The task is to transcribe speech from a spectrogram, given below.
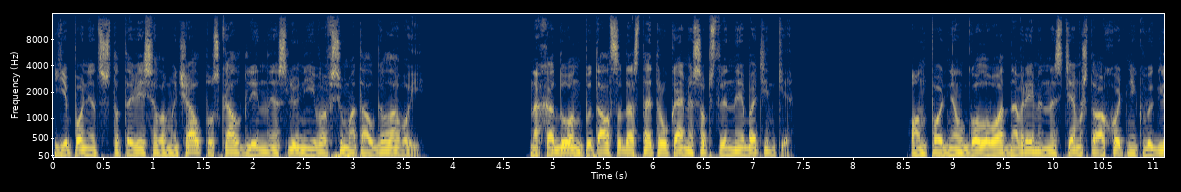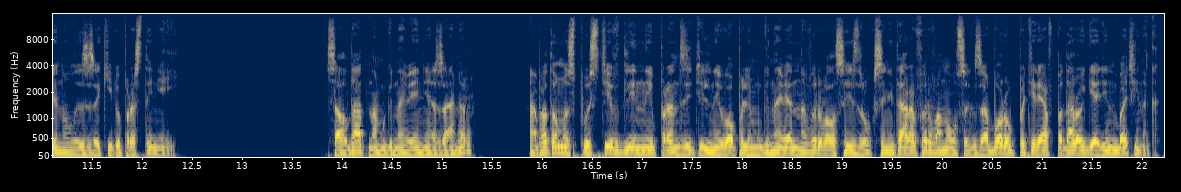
Японец что-то весело мычал, пускал длинные слюни и вовсю мотал головой. На ходу он пытался достать руками собственные ботинки. Он поднял голову одновременно с тем, что охотник выглянул из-за кипы простыней. Солдат на мгновение замер, а потом, испустив длинный пронзительный вопль, мгновенно вырвался из рук санитаров и рванулся к забору, потеряв по дороге один ботинок.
